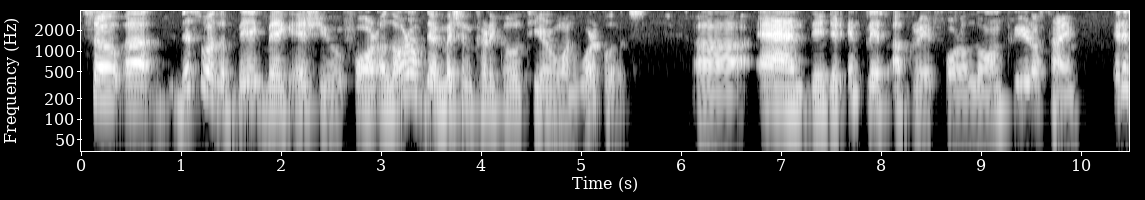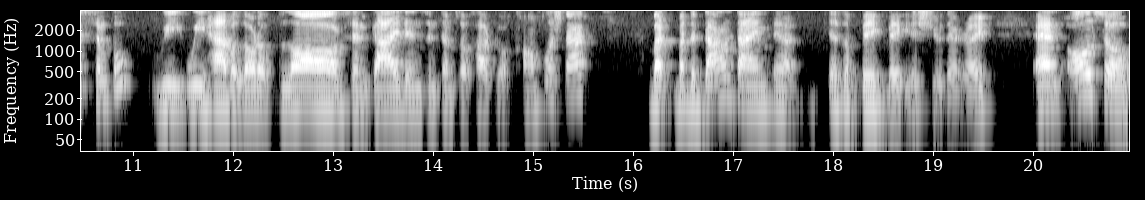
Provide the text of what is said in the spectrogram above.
so uh, this was a big, big issue for a lot of their mission critical tier one workloads. Uh, and they did in place upgrade for a long period of time. It is simple. We, we have a lot of blogs and guidance in terms of how to accomplish that. But, but the downtime uh, is a big, big issue there, right? And also,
